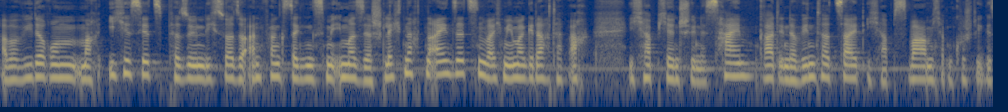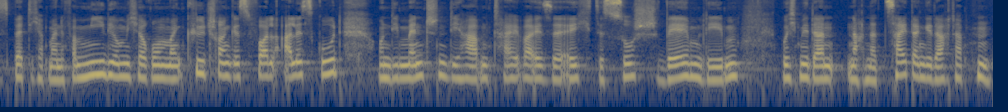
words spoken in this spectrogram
Aber wiederum mache ich es jetzt persönlich so. Also anfangs, da ging es mir immer sehr schlecht nach den Einsätzen, weil ich mir immer gedacht habe, ach, ich habe hier ein schönes Heim, gerade in der Winterzeit. Ich habe es warm, ich habe ein kuscheliges Bett, ich habe meine Familie um mich herum, mein Kühlschrank ist voll, alles gut. Und die Menschen, die haben teilweise echt es so schwer im Leben, wo ich mir dann nach einer Zeit dann gedacht habe, hm,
